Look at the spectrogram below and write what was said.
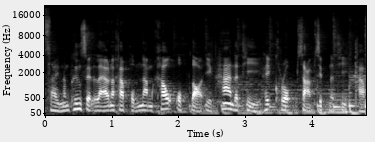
ใส่น้ำผึ้งเสร็จแล้วนะครับ ผมนำเข้าอบต่ออีก 5 นาทีให้ครบ 30 นาทีครับ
